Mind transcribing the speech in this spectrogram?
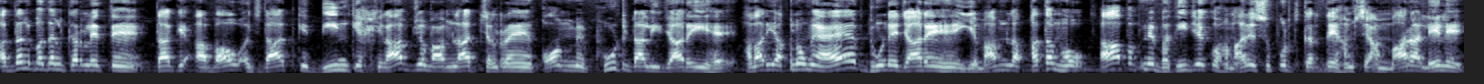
अदल बदल कर लेते हैं, ताकि आबाओ अजदाद के दीन के खिलाफ जो मामला चल रहे हैं, कौम में फूट डाली जा रही है। हमारी अकलों में ऐब ढूंढे जा रहे हैं, ये मामला खत्म हो। आप अपने भतीजे को हमारे सुपुर्द कर दे, हमसे अम्मारा ले लें।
